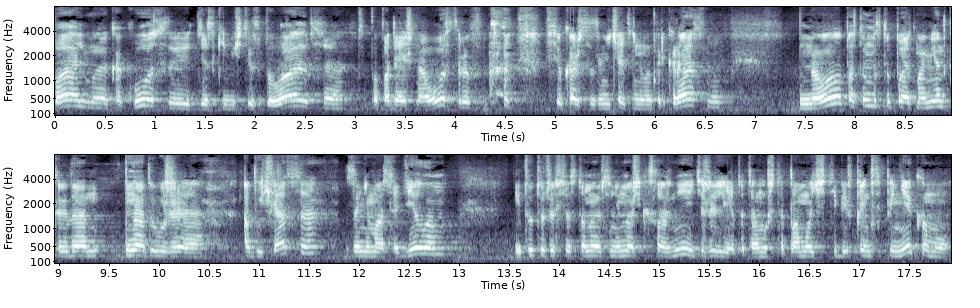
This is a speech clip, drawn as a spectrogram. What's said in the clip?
пальмы, кокосы, детские мечты сбываются. Ты попадаешь на остров, все кажется замечательным и прекрасным. Но потом наступает момент, когда надо уже обучаться, заниматься делом, и тут уже все становится немножечко сложнее и тяжелее, потому что помочь тебе, в принципе, некому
